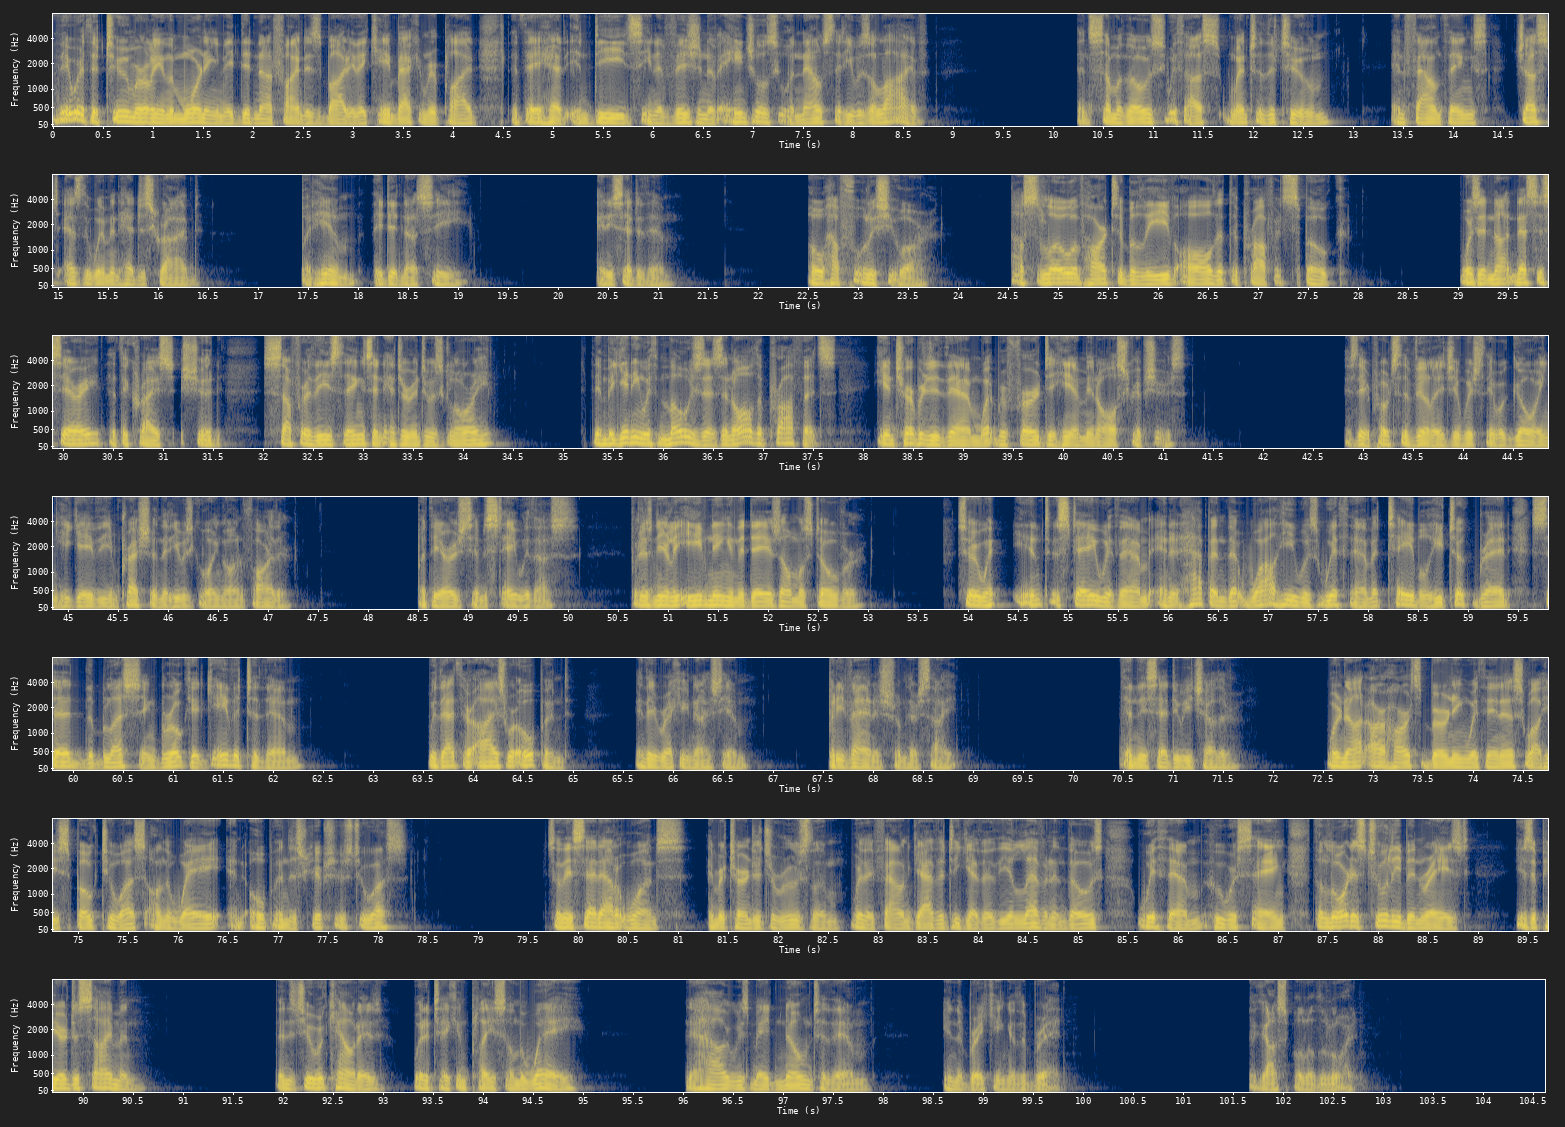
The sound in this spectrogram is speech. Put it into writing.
They were at the tomb early in the morning and they did not find his body. They came back and replied that they had indeed seen a vision of angels who announced that he was alive. Then some of those with us went to the tomb and found things just as the women had described, but him they did not see. And he said to them, Oh, how foolish you are! How slow of heart to believe all that the prophets spoke. Was it not necessary that the Christ should suffer these things and enter into his glory? Then, beginning with Moses and all the prophets, he interpreted them what referred to him in all scriptures. As they approached the village in which they were going, he gave the impression that he was going on farther. But they urged him, Stay with us, for it is nearly evening and the day is almost over. So he went in to stay with them, and it happened that while he was with them at table, he took bread, said the blessing, broke it, gave it to them. With that, their eyes were opened, and they recognized him, but he vanished from their sight. Then they said to each other, were not our hearts burning within us while he spoke to us on the way and opened the scriptures to us? So they set out at once and returned to Jerusalem, where they found gathered together the eleven and those with them who were saying, The Lord has truly been raised. He has appeared to Simon. Then the two recounted what had taken place on the way and how it was made known to them in the breaking of the bread the gospel of the Lord.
